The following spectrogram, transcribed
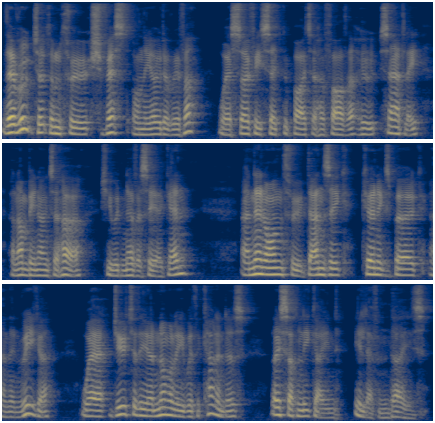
Their route took them through Schwedt on the Oder River, where Sophie said goodbye to her father, who sadly, and unbeknown to her, she would never see again, and then on through Danzig, Königsberg, and then Riga, where, due to the anomaly with the calendars, they suddenly gained 11 days.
